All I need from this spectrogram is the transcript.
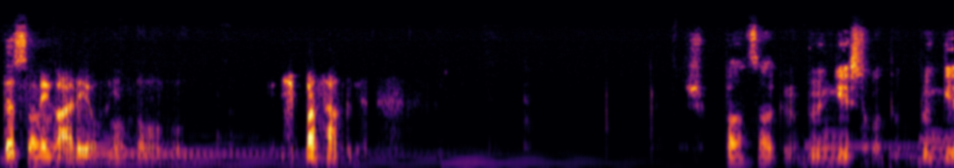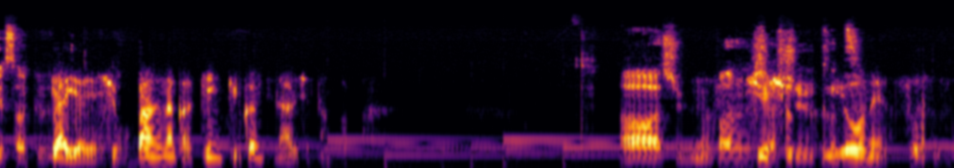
二つ目があれよ。うんえっと、出版サークル。出版サークル？文芸誌とかって文芸サークル？いやいやいや、出版なんか研究会みたいなのあるじゃん。なんか。とああ、出版社就。職用ね。そうそう。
